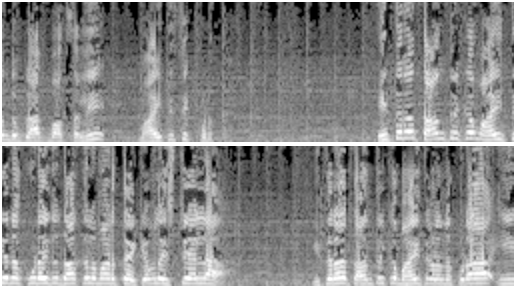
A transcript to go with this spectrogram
ಒಂದು ಬ್ಲಾಕ್ ಬಾಕ್ಸ್ ಅಲ್ಲಿ ಮಾಹಿತಿ ಸಿಕ್ಬಿಡುತ್ತೆ. ಇತರ ತಾಂತ್ರಿಕ ಮಾಹಿತಿಯನ್ನು ಕೂಡ ಇದು ದಾಖಲು ಮಾಡುತ್ತೆ, ಕೇವಲ ಇಷ್ಟೇ ಅಲ್ಲ. ಇತರ ತಾಂತ್ರಿಕ ಮಾಹಿತಿಗಳನ್ನು ಕೂಡ ಈ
